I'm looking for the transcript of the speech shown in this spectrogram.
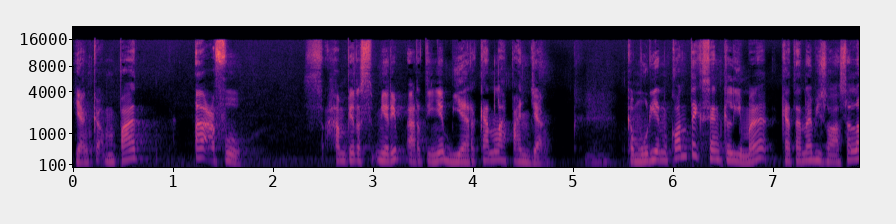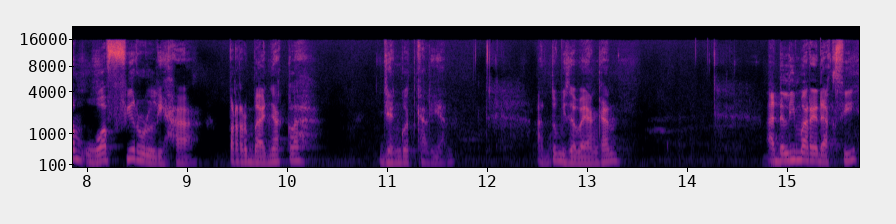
Yang keempat, a'fu hampir mirip artinya biarkanlah panjang. Kemudian konteks yang kelima, kata Nabi SAW, wafirul liha, perbanyaklah jenggot kalian. Antum bisa bayangkan, ada lima redaksi,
